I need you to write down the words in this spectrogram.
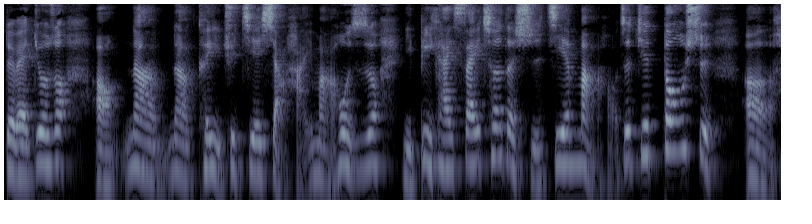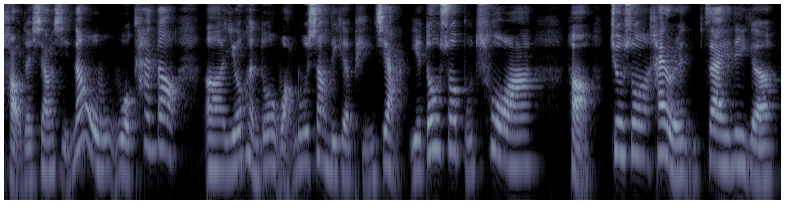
对不对？就是说，哦，那那可以去接小孩嘛，或者是说你避开塞车的时间嘛，好，这些都是呃好的消息。那我我看到呃有很多网络上的一个评价，也都说不错啊，好，就是说还有人在那个。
